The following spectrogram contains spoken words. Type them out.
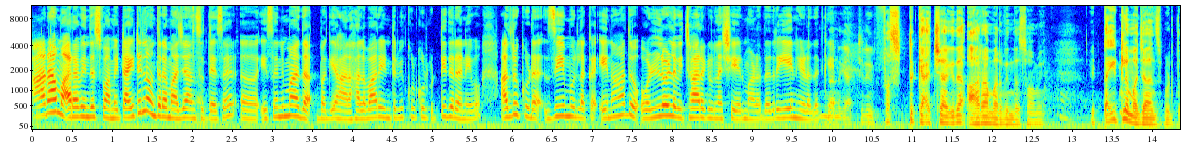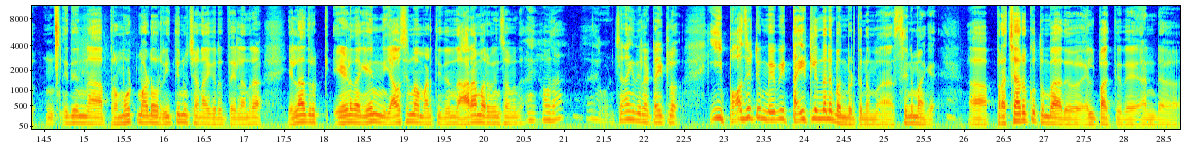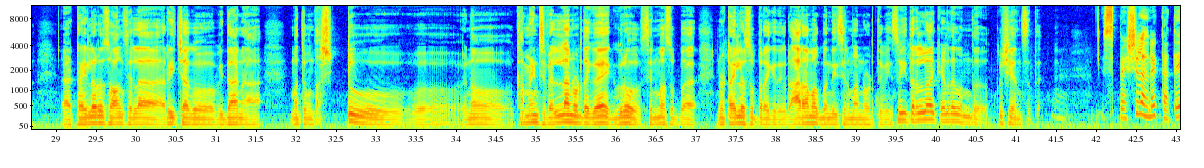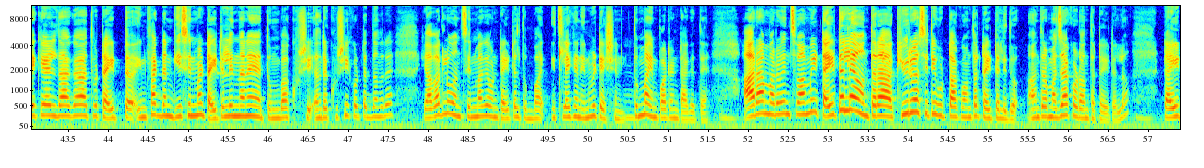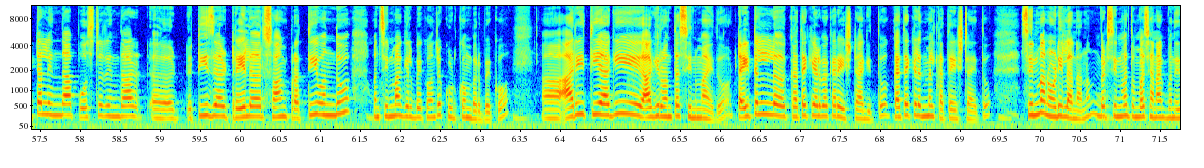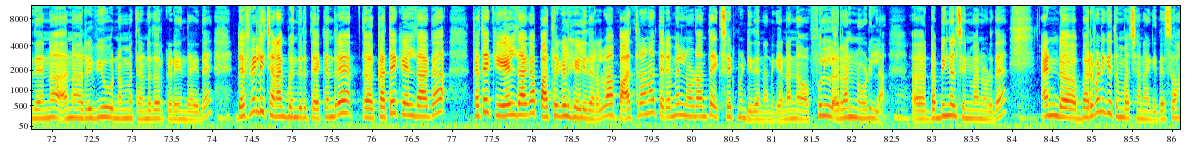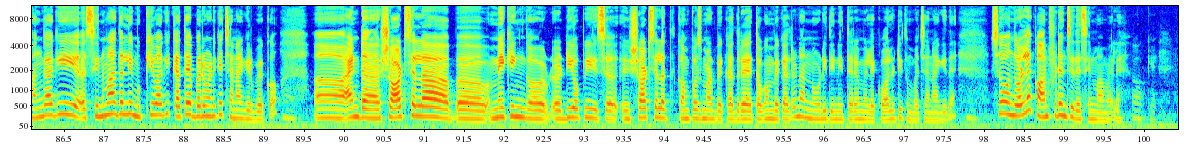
ಆರಾಮ್ ಅರವಿಂದ ಸ್ವಾಮಿ ಟೈಟಲ್ ಒಂಥರ ಮಜಾ ಅನ್ಸುತ್ತೆ ಸರ್. ಈ ಸಿನಿಮಾದ ಬಗ್ಗೆ ಹಲವಾರು ಇಂಟರ್ವ್ಯೂ ಕೂಡ ಕೊಟ್ಟಿದ್ದೀರಾ ನೀವು. ಆದರೂ ಕೂಡ ಜಿ ಮೂಲಕ ಏನಾದರೂ ಒಳ್ಳೊಳ್ಳೆ ವಿಚಾರಗಳನ್ನ ಶೇರ್ ಮಾಡೋದಾದ್ರೆ ಏನು ಹೇಳೋದಕ್ಕೆ? ನನಗೆ ಆ್ಯಕ್ಚುಲಿ ಫಸ್ಟ್ ಕ್ಯಾಚ್ ಆಗಿದೆ ಆರಾಮ್ ಅರವಿಂದ ಸ್ವಾಮಿ. ಟೈಟ್ಲೇ ಮಜಾ ಅನಿಸ್ಬಿಡ್ತು. ಇದನ್ನು ಪ್ರಮೋಟ್ ಮಾಡೋ ರೀತಿನೂ ಚೆನ್ನಾಗಿರುತ್ತೆ. ಇಲ್ಲಾಂದ್ರೆ ಎಲ್ಲಾದರೂ ಹೇಳಿದಾಗ ಏನು ಯಾವ ಸಿನಿಮಾ ಮಾಡ್ತಿದ್ದೆ ಅಂದ್ರೆ ಆರಾಮ್ ಅರವಿಂದ ಸ್ವಾಮಿ ಅಂದ್ರೆ, "ಏ, ಹೌದಾ? ಚೆನ್ನಾಗಿದೆಯಲ್ಲ ಟೈಟ್ಲು ಈ ಪಾಸಿಟಿವ್ ಮೇ ಬಿ ಟೈಟ್ಲಿಂದನೇ ಬಂದ್ಬಿಡ್ತು ನಮ್ಮ ಸಿನಿಮಾಗೆ. ಪ್ರಚಾರಕ್ಕೂ ತುಂಬ ಅದು ಹೆಲ್ಪ್ ಆಗ್ತಿದೆ. ಆ್ಯಂಡ್ ಟ್ರೈಲರು ಸಾಂಗ್ಸ್ ಎಲ್ಲ ರೀಚ್ ಆಗೋ ವಿಧಾನ ಮತ್ತು ಒಂದಷ್ಟು ಏನೋ ಕಮೆಂಟ್ಸ್ ಇವೆಲ್ಲ ನೋಡಿದಾಗ, ಏ ಗುರು ಸಿನಿಮಾ ಸೂಪರ್ ಏನೋ ಟ್ರೈಲರ್ ಸೂಪರ್ ಆಗಿದೆ ಗುರು, ಆರಾಮಾಗಿ ಬಂದು ಈ ಸಿನಿಮಾ ನೋಡ್ತೀವಿ. ಸೊ ಈ ಥರ ಎಲ್ಲ ಕೇಳಿದಾಗ ಒಂದು ಖುಷಿ ಅನಿಸುತ್ತೆ. ಸ್ಪೆಷಲ್ ಅಂದರೆ ಕತೆ ಕೇಳಿದಾಗ ಅಥವಾ ಟೈಟ್ ಇನ್ಫ್ಯಾಕ್ಟ್ ನನಗೆ ಈ ಸಿನಿಮಾ ಟೈಟಲಿಂದನೇ ತುಂಬ ಖುಷಿ ಅಂದರೆ ಖುಷಿ ಕೊಟ್ಟದ್ದಂದರೆ ಯಾವಾಗಲೂ ಒಂದು ಸಿನಿಮಾಗೆ ಒಂದು ಟೈಟಲ್ ತುಂಬ ಇಟ್ಸ್ ಲೈಕ್ ಅನ್ ಇನ್ವಿಟೇಷನ್ ತುಂಬ ಇಂಪಾರ್ಟೆಂಟ್ ಆಗುತ್ತೆ. ಆರಾಮ್ ಅರವಿಂದ್ ಸ್ವಾಮಿ ಟೈಟಲ್ಲೇ ಒಂಥರ ಕ್ಯೂರಿಯಾಸಿಟಿ ಹುಟ್ಟಾಕುವಂಥ ಟೈಟಲ್ ಇದು ಅಂದರೆ ಮಜಾ ಕೊಡುವಂಥ ಟೈಟಲ್ಲು ಟೈಟಲಿಂದ ಪೋಸ್ಟರಿಂದ ಟೀಸರ್ ಟ್ರೇಲರ್ ಸಾಂಗ್ ಪ್ರತಿಯೊಂದು ಒಂದು ಸಿನಿಮಾ ಗೆಲ್ಲಬೇಕು ಅಂದರೆ ಕುಡ್ಕೊಂಬರಬೇಕು. ಆ ರೀತಿಯಾಗಿ ಆಗಿರುವಂಥ ಸಿನಿಮಾ ಇದು. ಟೈಟಲ್ ಕತೆ ಕೇಳಬೇಕಾದ್ರೆ ಇಷ್ಟ ಆಗಿತ್ತು ಕತೆ ಕೇಳಿದ್ಮೇಲೆ ಕತೆ ಇಷ್ಟ ಆಯಿತು. ಸಿನಿಮಾ ನೋಡಿಲ್ಲ ನಾನು ಬಟ್ ಸಿನಿಮಾ ತುಂಬ ಚೆನ್ನಾಗಿ ಬಂದಿದೆ ಅನ್ನೋ ಅನ್ನೋ ರಿವ್ಯೂ ನಮ್ಮ ತಂಡದವ್ರ ಕಡೆಯಿಂದ ಇದೆ. ಡೆಫಿನೆಟ್ಲಿ ಚೆನ್ನಾಗಿ ಬಂದಿರುತ್ತೆ. ಯಾಕೆಂದರೆ ಕತೆ ಕೇಳಿದಾಗ ಕತೆ ಕೇಳಿದಾಗ ಪಾತ್ರಗಳು ಹೇಳಿದಾರಲ್ವ? ಆ ಪಾತ್ರನ ತೆರೆ ಮೇಲೆ ನೋಡೋಂಥ ಎಕ್ಸೈಟ್ಮೆಂಟ್ ಇದೆ ನನಗೆ. ನಾನು ಫುಲ್ ರನ್ ನೋಡಿಲ್ಲ. ಡಬ್ಬಿಂಗಲ್ಲಿ ಸಿನಿಮಾ ನೋಡಿದೆ. ಆ್ಯಂಡ್ ಬರವಣಿಗೆ ತುಂಬ ಚೆನ್ನಾಗಿದೆ. ಸೊ ಹಾಗಾಗಿ ಸಿನಿಮಾದಲ್ಲಿ ಮುಖ್ಯವಾಗಿ ಕತೆ ಬರವಣಿಗೆ ಚೆನ್ನಾಗಿರಬೇಕು. ಆ್ಯಂಡ್ ಶಾರ್ಟ್ಸ್ ಎಲ್ಲ making D O P shots ಎಲ್ಲ ಕಂಪೋಸ್ ಮಾಡಬೇಕಾದ್ರೆ, ತೊಗೊಬೇಕಾದ್ರೆ ನಾನು ನೋಡಿದ್ದೀನಿ ತೆರೆ ಮೇಲೆ ಕ್ವಾಲಿಟಿ ತುಂಬ ಚೆನ್ನಾಗಿದೆ. ಸೊ ಒಂದು ಒಳ್ಳೆ ಕಾನ್ಫಿಡೆನ್ಸ್ ಇದೆ ಸಿನಿಮಾ ಮೇಲೆ. ಓಕೆ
